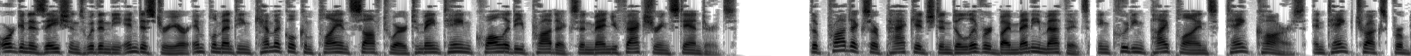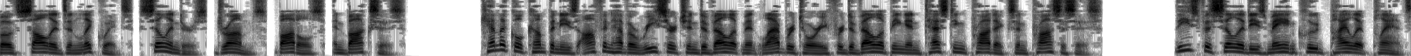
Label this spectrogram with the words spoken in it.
organizations within the industry are implementing chemical compliance software to maintain quality products and manufacturing standards. The products are packaged and delivered by many methods, including pipelines, tank cars, and tank trucks for both solids and liquids, cylinders, drums, bottles, and boxes. Chemical companies often have a research and development laboratory for developing and testing products and processes. These facilities may include pilot plants,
